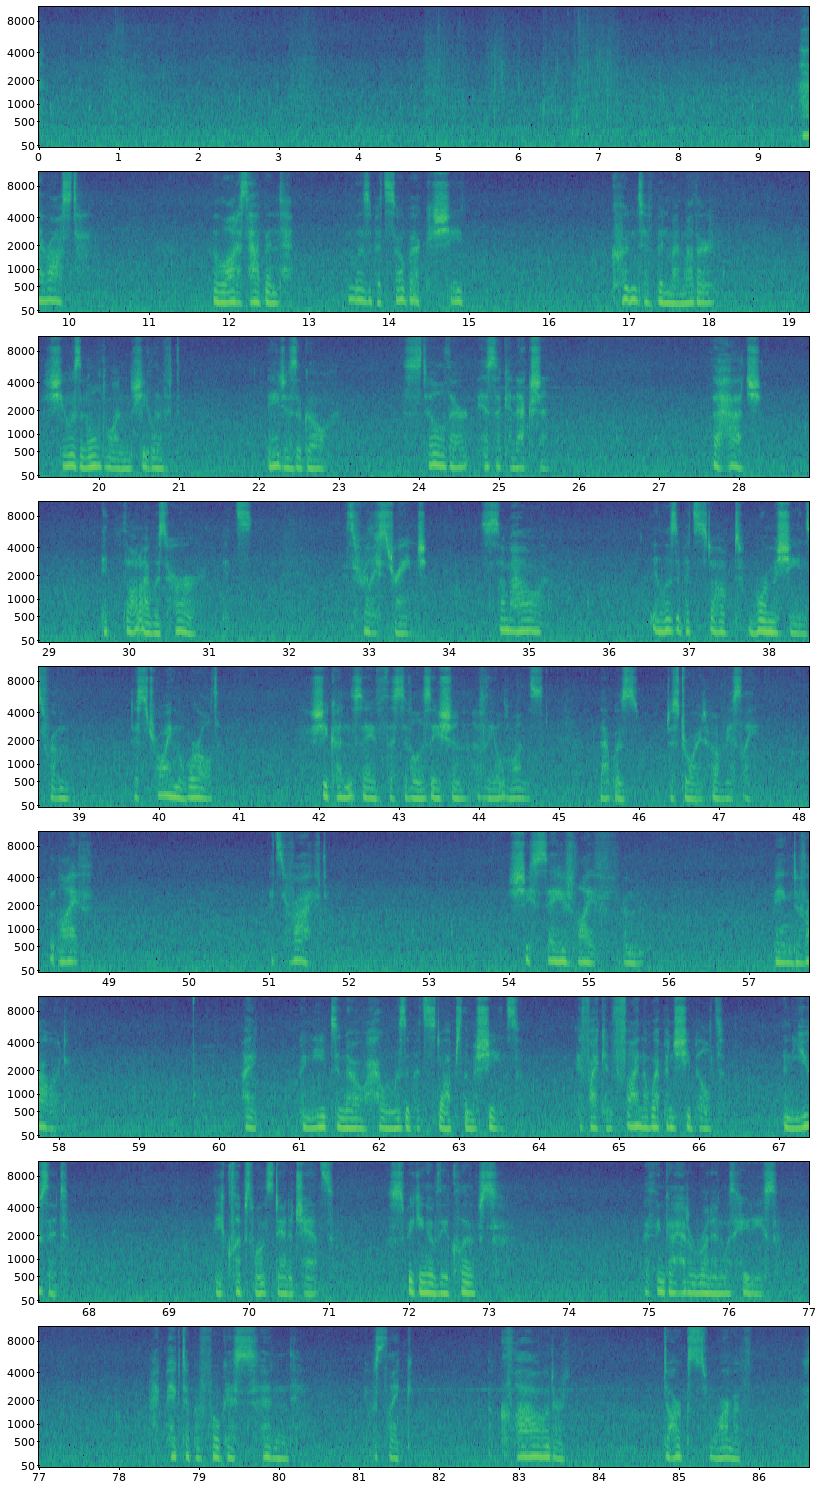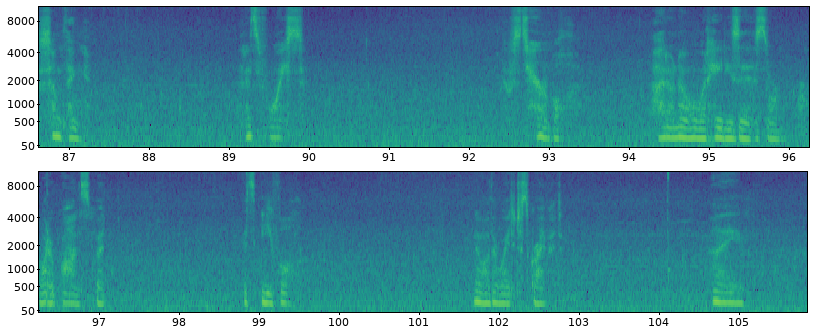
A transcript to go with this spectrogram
Hi, Rost. A lot has happened. Elizabeth Sobek, she... couldn't have been my mother. She was an old one. She lived ages ago. Still, there is a connection. The hatch it thought I was her. It's... It's really strange. Somehow... Elizabeth stopped war machines from destroying the world. She couldn't save the civilization of the old ones. That was destroyed, obviously. But life... It survived. She saved life from being devoured. I... I need to know how Elizabeth stopped the machines. If I can find the weapon she built and use it, the Eclipse won't stand a chance. Speaking of the Eclipse, I think I had a run-in with Hades. I picked up a focus and it was like a cloud or dark swarm of something. And its voice. Was terrible. I don't know what Hades is or, or what it wants, but it's evil. No other way to describe it. I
